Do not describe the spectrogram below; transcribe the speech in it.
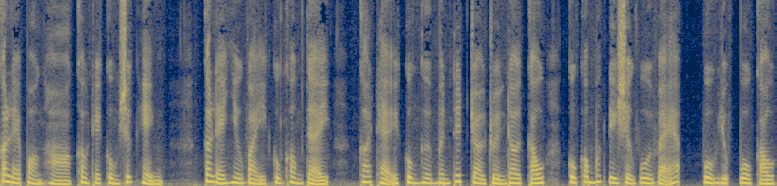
có lẽ bọn họ không thể cùng xuất hiện. Có lẽ như vậy cũng không tệ, có thể cùng người mình thích trò chuyện đôi câu cũng không mất đi sự vui vẻ, vô dục vô cầu,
